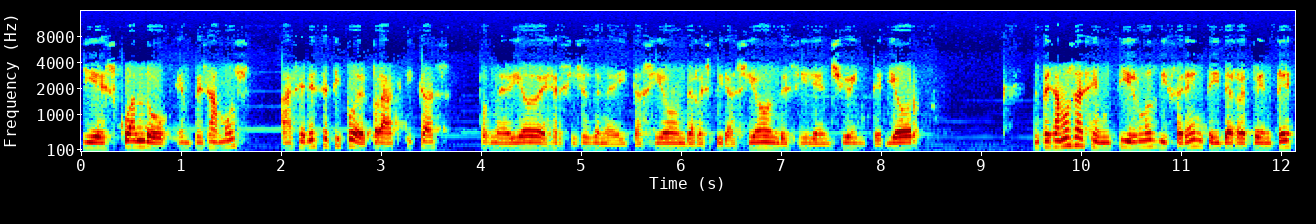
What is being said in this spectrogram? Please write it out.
Y es cuando empezamos a hacer este tipo de prácticas por medio de ejercicios de meditación, de respiración, de silencio interior, empezamos a sentirnos diferente y de repente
